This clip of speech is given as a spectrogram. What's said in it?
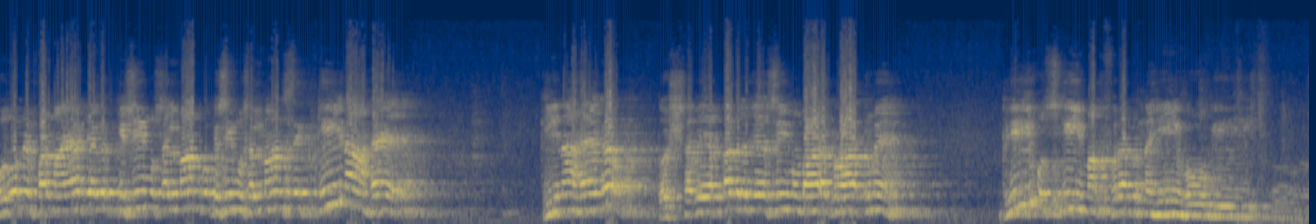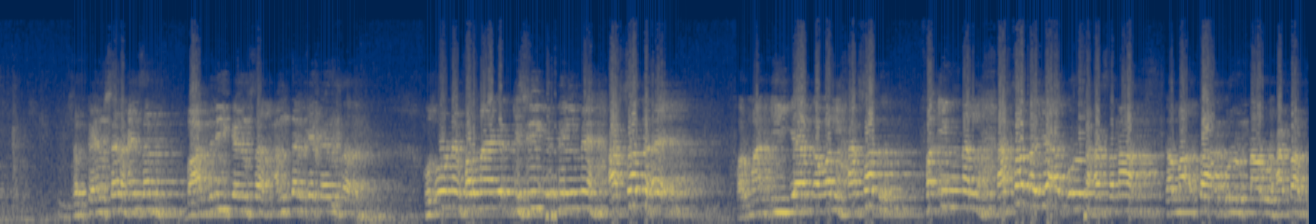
حضور نے فرمایا کہ اگر کسی مسلمان کو کسی مسلمان سے کینا ہے کینا ہے اگر، تو شب قدر جیسی مبارک رات میں بھی اس کی مغفرت نہیں ہوگی۔ سب کینسر ہیں سب باطنی کینسر، اندر کے کینسر۔ حضور نے فرمایا اگر کسی کے دل میں حسد ہے فرمایا ایاک والحسد فإن الحسد یاکل الحسنات کما تاکل النار الحطب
